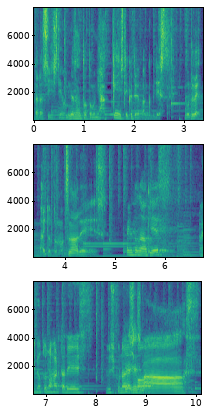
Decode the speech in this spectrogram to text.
新しい視点を皆さんと共に発見していくという番組です。ということでアイドントノー綱田ですアイドントノー青木です。アイドントノー春田です。よろしくお願いします。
